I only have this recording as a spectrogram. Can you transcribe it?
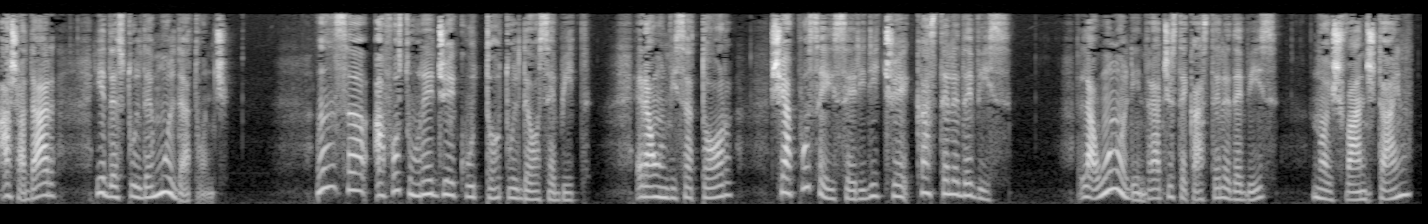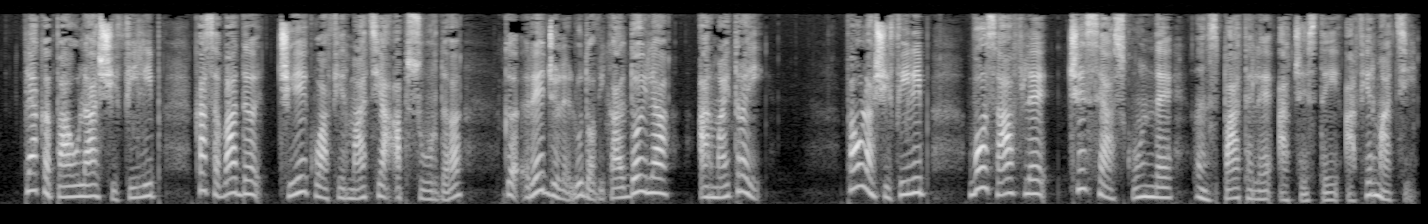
Așadar, e destul de mult de atunci. Însă a fost un rege cu totul deosebit. Era un visător și a pus să-i se ridice castele de vis. La unul dintre aceste castele de vis, Neuschwanstein, pleacă Paula și Filip ca să vadă ce e cu afirmația absurdă că regele Ludovic al II-lea ar mai trăi. Paula și Filip vor să afle ce se ascunde în spatele acestei afirmații.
